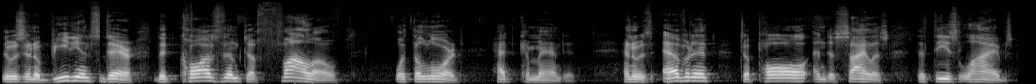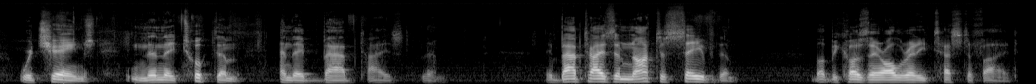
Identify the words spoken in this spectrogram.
There was an obedience there that caused them to follow what the Lord had commanded. And it was evident to Paul and to Silas that these lives were changed. And then they took them and they baptized them. They baptized them not to save them, but because they are already testified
